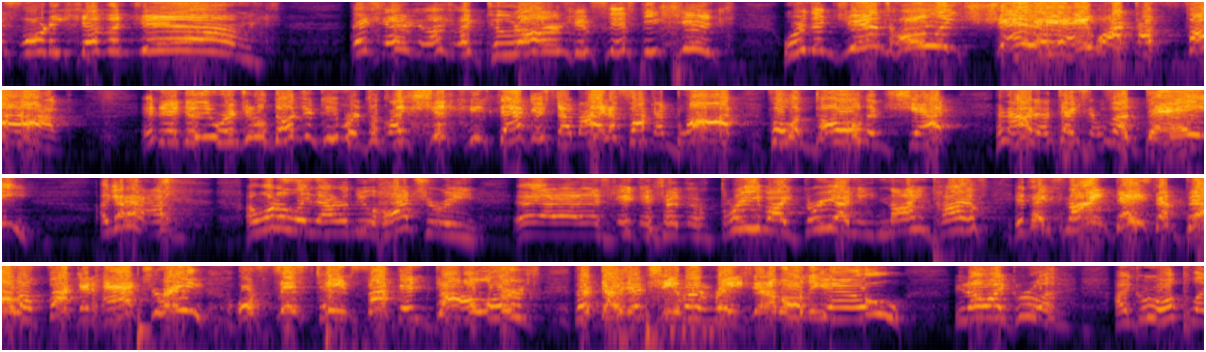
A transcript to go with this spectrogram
gems! That's, that's like $2.50 worth of gems! Holy shit! Hey, what the fuck? And then the original Dungeon Keeper, took like 60 seconds to mine a fucking block full of gold and shit! And now it takes a day! I gotta... I, I want to lay down a new hatchery. Uh, it's a three by three. I need nine tiles. It takes nine days to build a fucking hatchery, or fifteen fucking dollars. That doesn't seem unreasonable to you. You know, I grew up. I grew up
